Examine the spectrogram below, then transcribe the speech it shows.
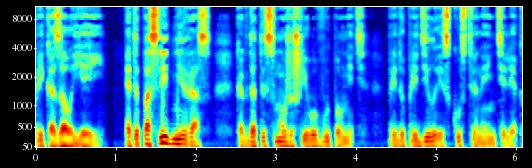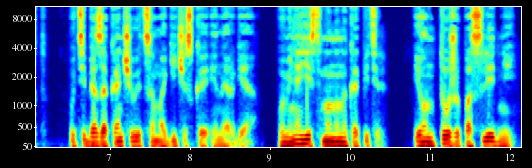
Приказал я ей. Это последний раз, когда ты сможешь его выполнить, предупредила искусственный интеллект. У тебя заканчивается магическая энергия. У меня есть мононакопитель. И он тоже последний.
